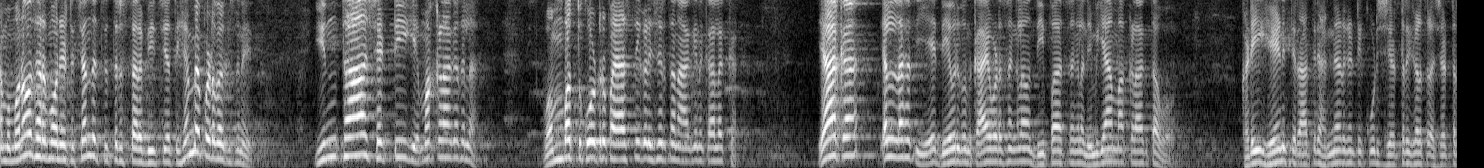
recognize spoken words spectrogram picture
ನಮ್ಮ ಮನೋಧರ್ಮವನ್ನು ಎಷ್ಟು ಚಂದ ಚಿತ್ರಿಸ್ತಾರೆ ಬೀಚಿ ಅಂತ ಹೆಮ್ಮೆ ಪಡ್ಬೇಕು ಸ್ನೇಹಿತ ಇಂಥ ಶೆಟ್ಟಿಗೆ ಮಕ್ಕಳಾಗೋದಿಲ್ಲ. ಒಂಬತ್ತು ಕೋಟಿ ರೂಪಾಯಿ ಆಸ್ತಿ ಗಳಿಸಿರ್ತಾನೆ ಆಗಿನ ಕಾಲಕ್ಕೆ. ಯಾಕ? ಎಲ್ಲರ ಏ ದೇವ್ರಿಗೆ ಒಂದು ಕಾಯಿ ಹೊಡೆಸಂಗಿಲ್ಲ ಒಂದು ದೀಪ ಹಚ್ಚಂಗಲ್ಲ ನಿಮ್ಗೆ ಯಾವ ಮಕ್ಕಳಾಗ್ತಾವೋ? ಕಡೆಗೆ ಹೇಳ್ತಿ ರಾತ್ರಿ ಹನ್ನೆರಡು ಗಂಟೆಗೆ ಕೂಡಿಸಿ ಶೆಟ್ರಿಗೆ ಹೇಳ್ತಾಳೆ, ಶೆಟ್ರ,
